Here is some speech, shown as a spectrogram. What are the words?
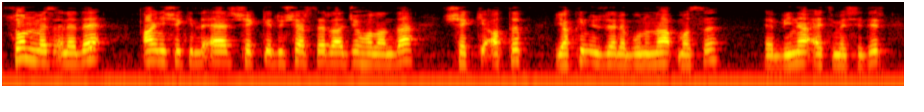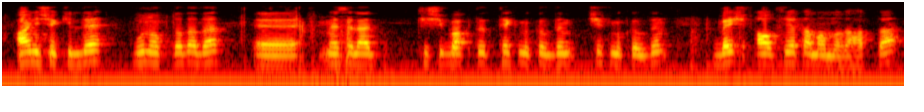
Son meselede aynı şekilde eğer şekke düşerse racih olan da şekki atıp yakın üzere bunu ne yapması? E, bina etmesidir. Aynı şekilde bu noktada da e, mesela kişi baktı tek mi kıldım, çift mi kıldım? 5-6'ya tamamladı hatta.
